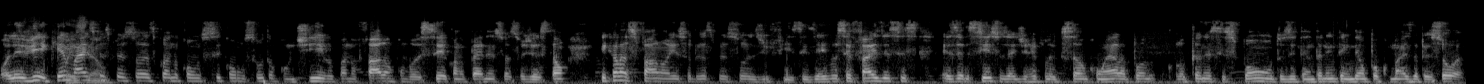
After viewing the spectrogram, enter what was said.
Ô, Levi, o que pois mais não. que as pessoas, quando se consultam contigo, quando falam com você, quando pedem sua sugestão, o que, que elas falam aí sobre as pessoas difíceis? E aí você faz esse esses exercícios aí de reflexão com ela, colocando esses pontos e tentando entender um pouco mais da pessoa?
